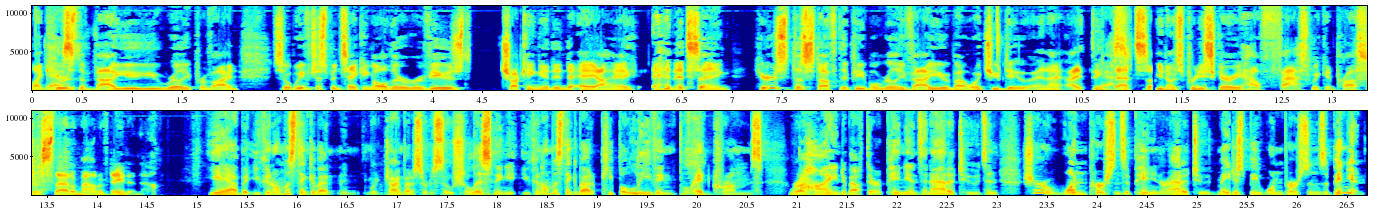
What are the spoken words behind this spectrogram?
Like, yes. here's the value you really provide. So we've just been taking all their reviews, chucking it into AI, and it's saying, here's the stuff that people really value about what you do. And I, I think yes. that's, you know, it's pretty scary how fast we can process that amount of data now. Yeah, but you can almost think about, and we're talking about a sort of social listening, you can almost think about people leaving breadcrumbs right. behind about their opinions and attitudes. And sure, one person's opinion or attitude may just be one person's opinion.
